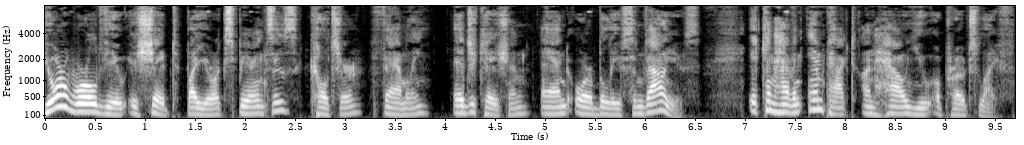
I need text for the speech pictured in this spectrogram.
Your worldview is shaped by your experiences, culture, family, education, and or beliefs and values. It can have an impact on how you approach life.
